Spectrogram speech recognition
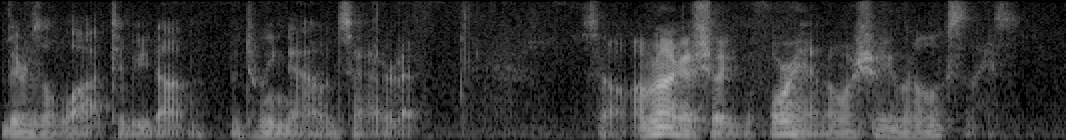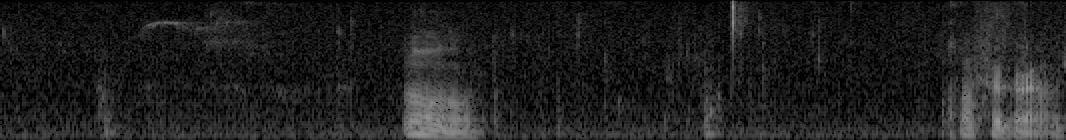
there's a lot to be done between now and Saturday. So I'm not going to show you beforehand. I want to show you what it looks like. Oh. Coffee grounds.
